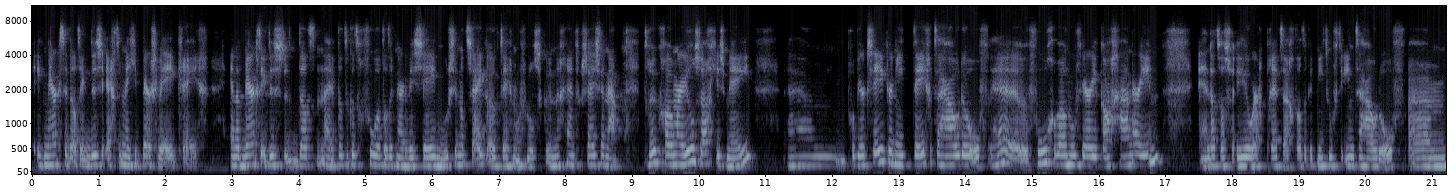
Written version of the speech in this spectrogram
ik merkte dat ik dus echt een beetje persweeën kreeg. En dat merkte ik dus dat, nou, dat ik het gevoel had dat ik naar de wc moest. En dat zei ik ook tegen mijn verloskundige. En toen zei ze, nou, druk gewoon maar heel zachtjes mee. Um, probeer het zeker niet tegen te houden of voel gewoon hoe ver je kan gaan daarin. En dat was heel erg prettig dat ik het niet hoefde in te houden of ehm,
